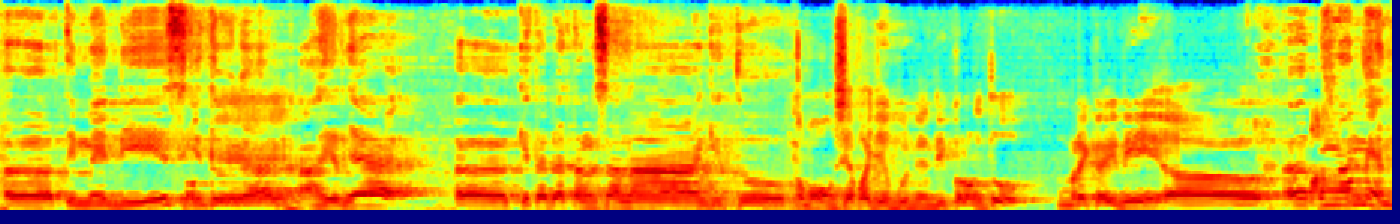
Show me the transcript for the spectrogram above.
eh, tim medis gitu Oke. kan akhirnya eh, kita datang ke sana gitu Ngomong siapa aja, Bun? Yang di kolong itu mereka ini eh, Eh, maksudnya- pengamen.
